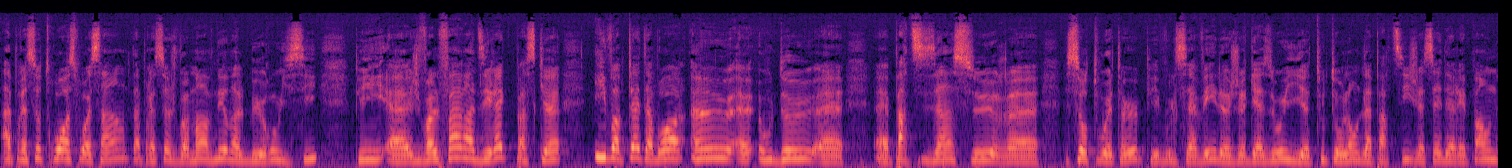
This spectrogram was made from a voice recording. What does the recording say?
après ça, 3,60. Après ça, je vais m'en venir dans le bureau ici. Puis euh, je vais le faire en direct parce que il va peut-être avoir un euh, ou deux euh, partisans sur, sur Twitter. Puis vous le savez, je gazouille tout au long de la partie. J'essaie de répondre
